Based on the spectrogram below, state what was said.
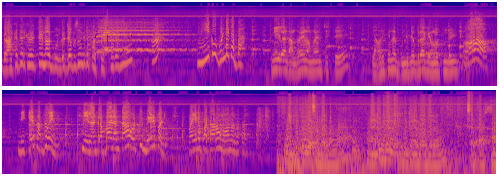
డాక్టర్ దగ్గరికి వెళ్తే నా గుండె జబ్బు సంగతి పట్టేస్తాడేమో? ఆ? నీకు గుండె జబ్బా? మీలాంటి అందమైన అమ్మాయిని చూస్తే ఎవరికైనా గుండె జబ్బు రాక ఏమవుతుంది? ఓ మీ కేసు అర్థమైంది. మీలాంటి అబ్బాయిలంతా ఒట్టి మేడిపళ్ళు. పైన పటారం లోన లొటారం. మీ పుట్టినరోజు సందర్భంగా నటుడిగా మీకు పుట్టిన రోజులు ఆ,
